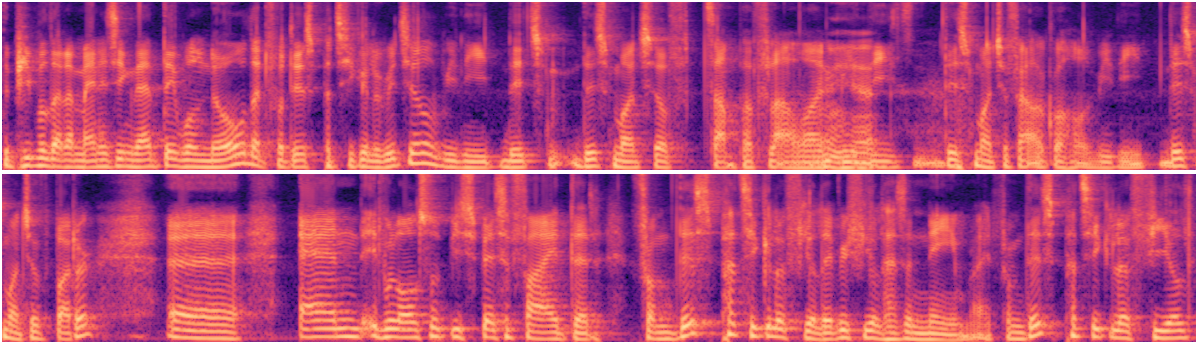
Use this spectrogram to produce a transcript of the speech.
the people that are managing that they will know that for this particular ritual we need this this much of tsampa flour, and yeah. we need this much of alcohol, we need this much of butter, uh, and it will also be specified that from this particular field, every field has a name, right? From this particular field,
